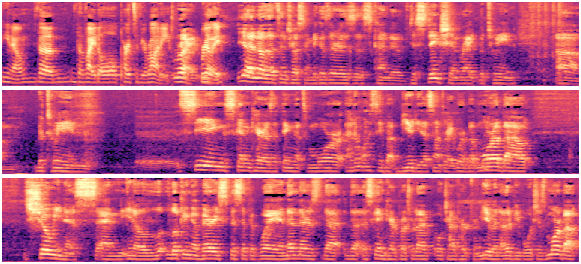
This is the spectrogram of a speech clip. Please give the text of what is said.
you know, the the vital parts of your body. Right. Really. right. Yeah. No, that's interesting because there is this kind of distinction, right, between um, between uh, seeing skincare as a thing that's more. I don't want to say about beauty. That's not the right word, but more about showiness and you know l- looking a very specific way and then there's that the skincare approach which I've, which I've heard from you and other people which is more about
